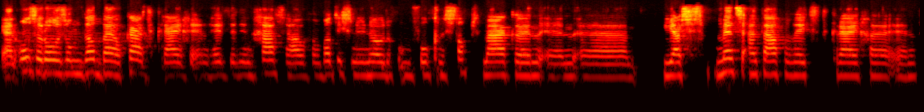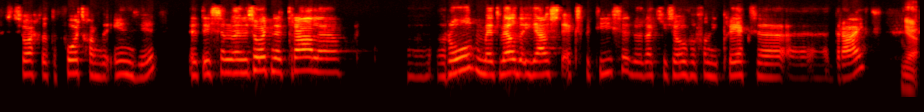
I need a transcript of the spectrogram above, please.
Ja, en onze rol is om dat bij elkaar te krijgen en het in de gaten te houden van wat is er nu nodig om een volgende stap te maken en uh, de juiste mensen aan tafel weten te krijgen en zorg dat de voortgang erin zit. Het is een, een soort neutrale rol met wel de juiste expertise, doordat je zoveel van die projecten uh, draait. Ja.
